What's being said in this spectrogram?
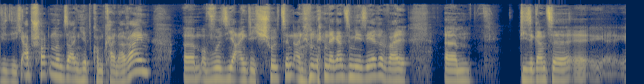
wie sich abschotten und sagen, hier kommt keiner rein, ähm, obwohl sie ja eigentlich schuld sind an, an der ganzen Misere, weil ähm, diese ganze, äh,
